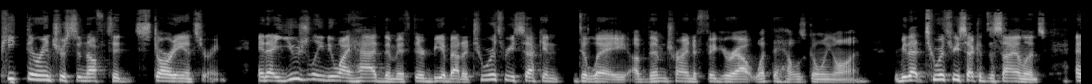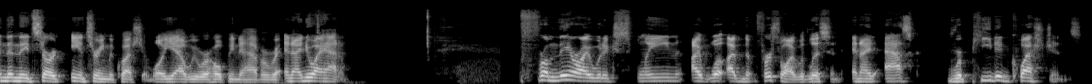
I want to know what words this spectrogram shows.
piqued their interest enough to start answering. And I usually knew I had them if there'd be about a two or three second delay of them trying to figure out what the hell's going on. There'd be that two or three seconds of silence, and then they'd start answering the question. Well, yeah, we were hoping to have a, re-, and I knew I had them. From there, I would explain. I well, I, first of all, I would listen, and I'd ask repeated questions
